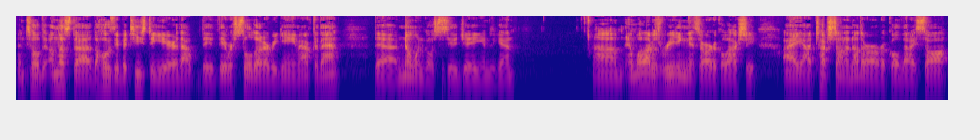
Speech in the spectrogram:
Until the, unless the the Jose Bautista year, that they, they were sold out every game. After that, the, no one goes to see the Jay games again. Um, and while I was reading this article, actually, I uh, touched on another article that I saw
